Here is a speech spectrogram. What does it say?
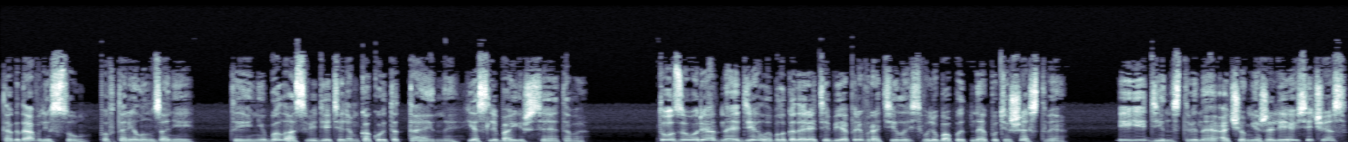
«Тогда в лесу», — повторил он за ней, ты не была свидетелем какой-то тайны, если боишься этого. То заурядное дело благодаря тебе превратилось в любопытное путешествие. И единственное, о чем я жалею сейчас,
